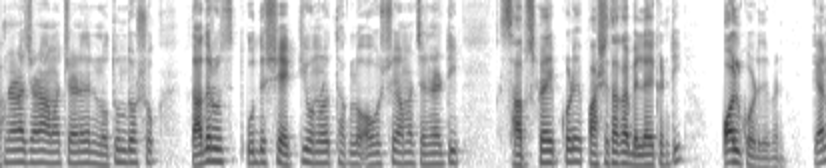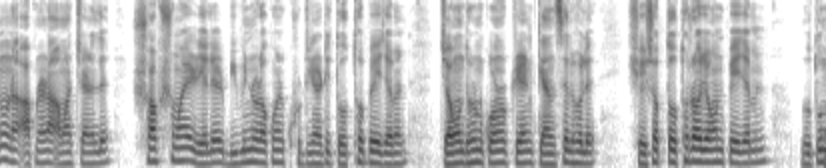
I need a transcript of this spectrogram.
আপনারা যারা আমার চ্যানেলের নতুন দর্শক, তাদের উদ্দেশ্যে একটি অনুরোধ থাকল, অবশ্যই আমার চ্যানেলটি সাবস্ক্রাইব করে পাশে থাকা বেল আইকনটি অল করে দেবেন। কেননা আপনারা আমার চ্যানেলে সব সময় রেলের বিভিন্ন রকমের খুঁটিনাটি তথ্য পেয়ে যাবেন। যেমন ধরুন কোনো ট্রেন ক্যান্সেল হলে সেই সব তথ্যটাও যেমন পেয়ে যাবেন, নতুন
